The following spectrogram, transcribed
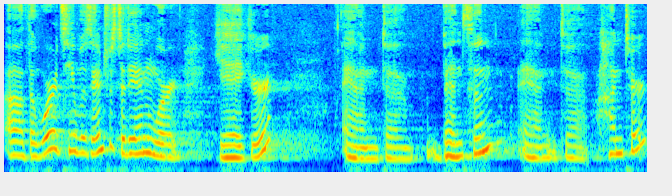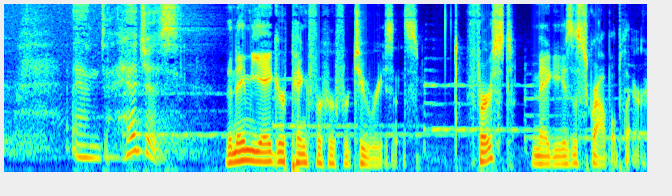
Uh, the words he was interested in were Jaeger and uh, Benson and uh, Hunter and Hedges. The name Jaeger pinged for her for two reasons. First, Maggie is a Scrabble player,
